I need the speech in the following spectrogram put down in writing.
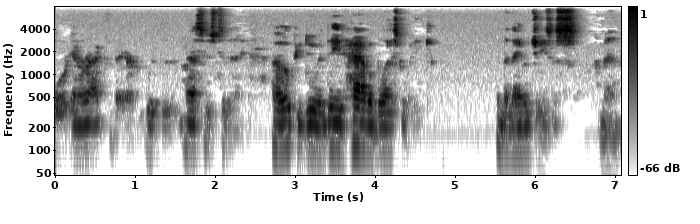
or interact there with the message today. I hope you do indeed have a blessed week. In the name of Jesus, amen.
